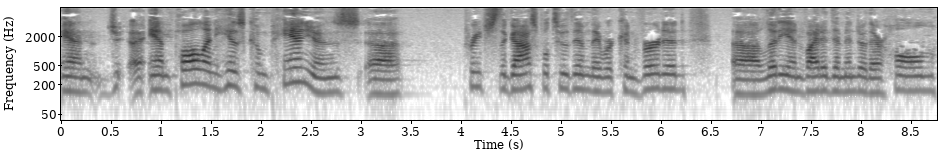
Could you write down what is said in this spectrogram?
And, uh, and Paul and his companions uh, preached the gospel to them. They were converted. Uh, Lydia invited them into their home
